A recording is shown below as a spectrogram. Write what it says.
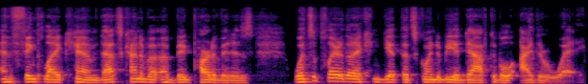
and think like him, that's kind of a, a big part of it is What's a player that I can get that's going to be adaptable either way?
